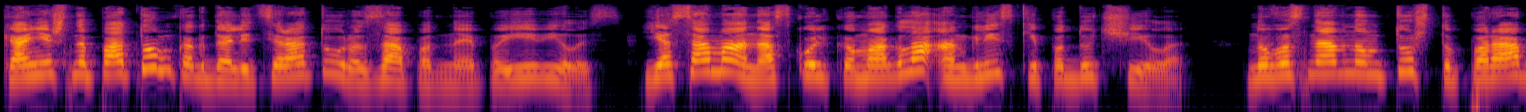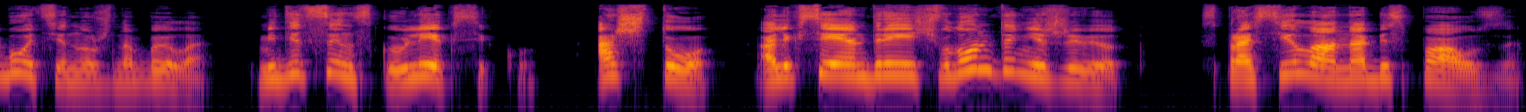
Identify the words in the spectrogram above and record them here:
Конечно, потом, когда литература западная появилась, я сама, насколько могла, английский подучила. Но в основном то, что по работе нужно было. Медицинскую лексику. А что, Алексей Андреевич в Лондоне живет? Спросила она без паузы.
